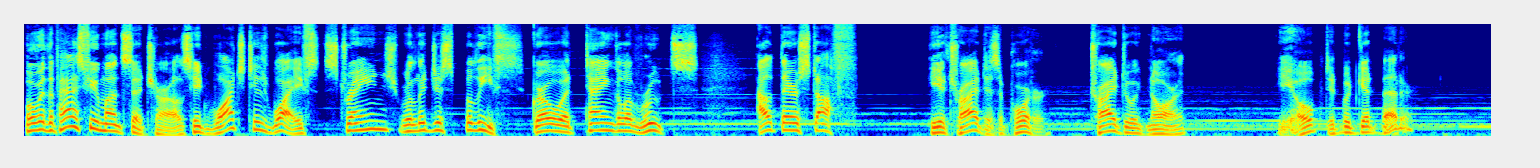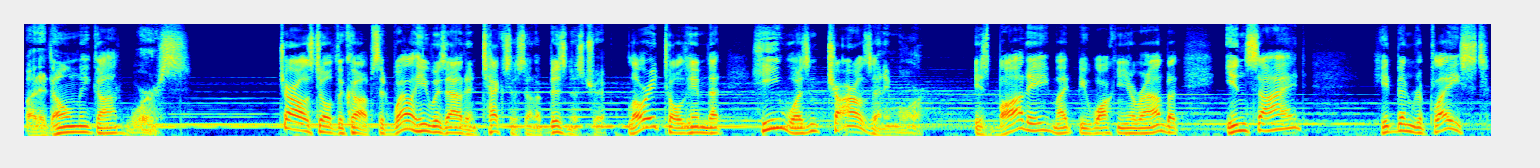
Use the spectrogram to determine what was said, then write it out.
Over the past few months, said Charles, he'd watched his wife's strange religious beliefs grow a tangle of roots out there stuff. He had tried to support her, tried to ignore it. He hoped it would get better, but it only got worse. Charles told the cops that while he was out in Texas on a business trip, Lori told him that he wasn't Charles anymore. His body might be walking around, but inside, he'd been replaced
